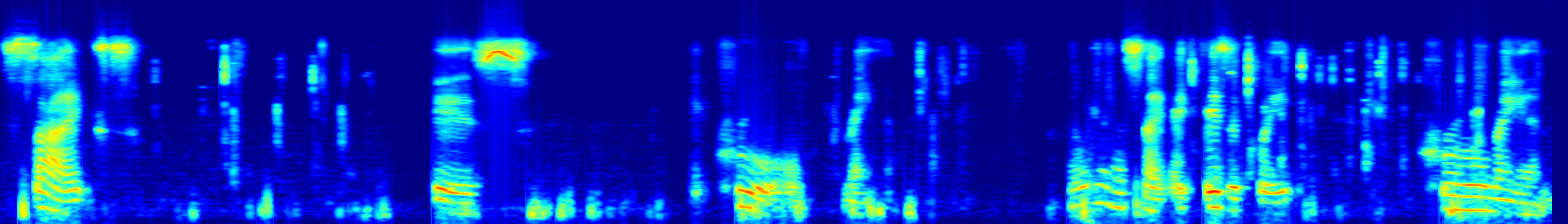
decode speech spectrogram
Sykes is a cruel man. We're going to say a physically cruel man.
